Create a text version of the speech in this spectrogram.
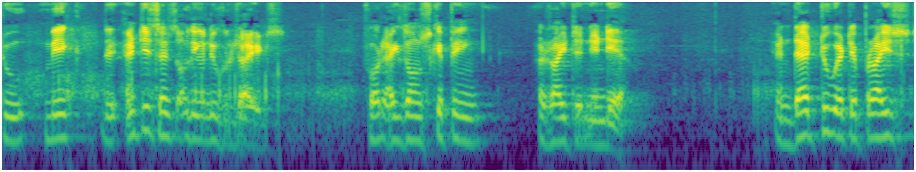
to make the antisense oligonucleotides for exon skipping right in India. And that too at a price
